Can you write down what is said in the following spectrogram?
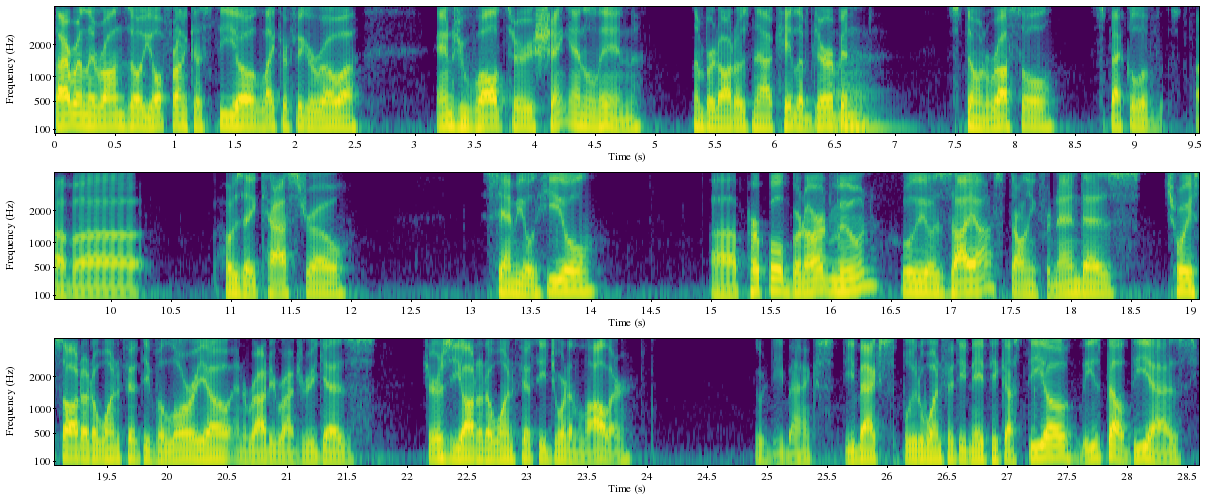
Thayron Liranzo, Yolfran Castillo, Liker Figueroa, Andrew Walter, Shank Lin, numbered autos now, Caleb Durbin, Stone Russell, speckle of, of uh, Jose Castro, Samuel Heel, uh, purple Bernard Moon, Julio Zayas, Starling Fernandez, choice auto to 150 Valorio and Rowdy Rodriguez, jersey auto to 150 Jordan Lawlar. Go D backs. D backs blue to 150 Nathan Castillo, Lisbel Diaz,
